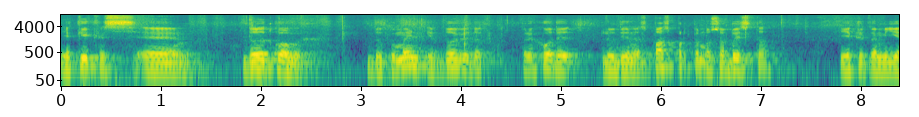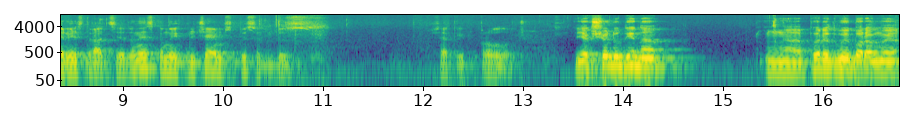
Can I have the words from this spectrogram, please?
якихось додаткових документів, довідок приходить людина з паспортом особисто. Якщо там є реєстрація Донецька, ми їх включаємо в список без всяких проволочок. Якщо людина перед виборами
